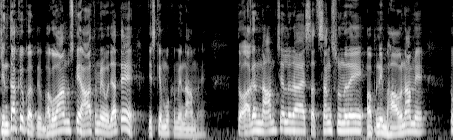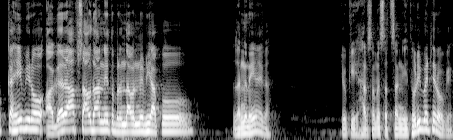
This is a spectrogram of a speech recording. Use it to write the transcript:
चिंता क्यों करते हो? भगवान उसके हाथ में हो जाते हैं, जिसके मुख में नाम है। तो अगर नाम चल रहा है, सत्संग सुन रहे हैं, अपनी भावना में तो कहीं भी रहो। अगर आप सावधान नहीं तो वृंदावन में भी आपको रंग नहीं आएगा। क्योंकि हर समय सत्संग ही थोड़ी बैठे रहोगे।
